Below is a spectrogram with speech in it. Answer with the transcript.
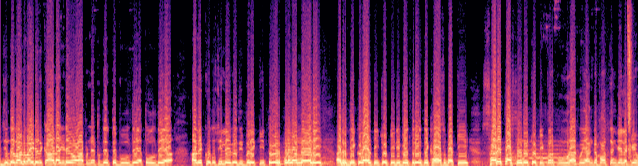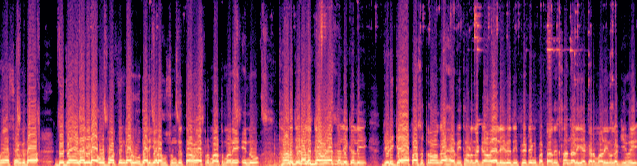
ਜਿੰਦੇ ਵਰਲਡ ਵਾਈਡ ਰਿਕਾਰਡ ਆ ਜਿਹੜੇ ਉਹ ਆਪ ਨੈਟ ਦੇ ਉੱਤੇ ਬੋਲਦੇ ਆ, ਤੋਲਦੇ ਆ। ਆ ਵੇਖੋ ਤੁਸੀਂ ਲੇਵੇ ਦੀ ਬਰੇਕੀ ਤੋਰ ਪਹਿਲਵਾਨਾਂ ਵਾਲੀ, ਅਡਰ ਦੀ ਕੁਆਲਿਟੀ ਝੋਟੀ ਦੀ ਬਿਹਤਰੀਨ ਤੇ ਖਾਸ ਬਾਕੀ ਸਾਰੇ ਪਾਸਿਆਂ ਤੋਂ ਝੋਟੀ ਭਰਪੂਰ ਆ, ਕੋਈ ਅੰਗ ਬਹੁਤ ਚੰਗੇ ਲੱਗੇ ਹੋਏ ਆ। ਸਿੰਘ ਦਾ ਡਿਜ਼ਾਈਨ ਆ ਜਿਹੜਾ, ਉਹ ਬਹੁਤ ਚੰਗਾ ਰੂਹਦਾਰੀ ਵਾਲਾ ਹੁਸਨ ਦਿੱਤਾ ਹੋਇਆ ਪ੍ਰਮਾਤਮਾ ਨੇ ਇਹਨੂੰ। ਥਣ ਜਿਹੜਾ ਲੱਗਾ ਹੋਇਆ ਕੱਲੀ ਕੱਲੀ ਜਿਹੜੀ ਗੈਪ ਆ ਸਟਰੋਂਗ ਆ ਹੈਵੀ ਥਣ ਲੱਗਾ ਹੋਇਆ, ਲੇਵੇ ਦੀ ਫਿਟਿੰਗ ਪੱਟਾਂ ਦੇ ਸਨ ਵਾਲੀ ਆ, ਕਰਮ ਵਾਲੀ ਨੂੰ ਲੱਗੀ ਹੋਈ।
